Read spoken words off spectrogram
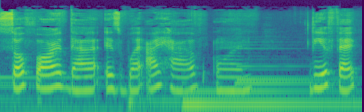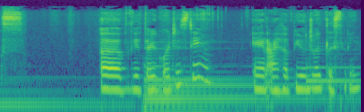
so far, that is what I have on the effects of the Three Gorges Dam. And I hope you enjoyed listening.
